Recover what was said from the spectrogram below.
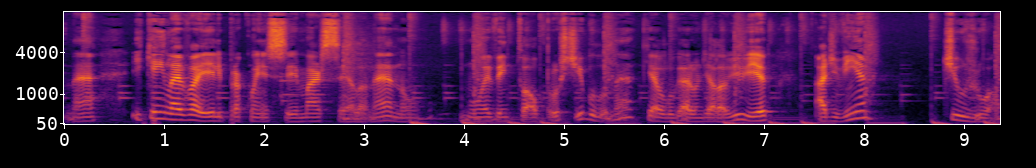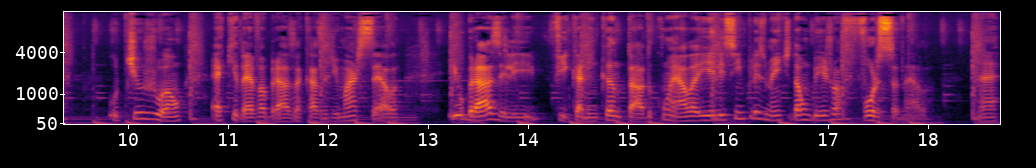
né? E quem leva ele para conhecer Marcela, né? No, no eventual prostíbulo, né? Que é o lugar onde ela vivia. Adivinha? Tio João. O tio João é que leva Brás à casa de Marcela. E o Brás, ele fica ali encantado com ela e ele simplesmente dá um beijo à força nela, né?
